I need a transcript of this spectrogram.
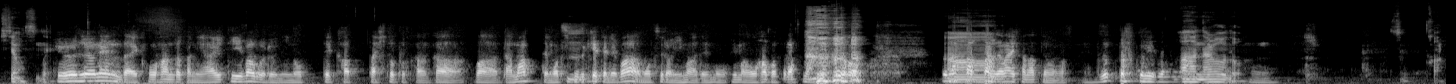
来てますね。90年代後半とかに IT バブルに乗って買った人とかが、まあ黙って持ち続けてれば、もちろん今でも、今大幅プラスなんですけど、少なかったんじゃないかなって思いますね。ずっと含み損ああ、なるほど。うん。そっか。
